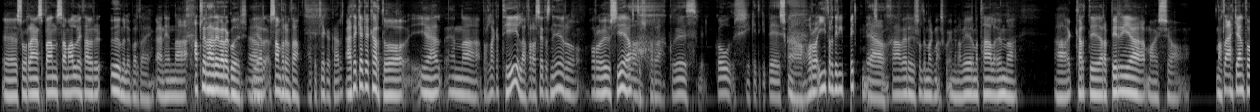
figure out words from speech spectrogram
Uh, svo Ryan Spann sam alveg það verður umuleg bardagi en hérna allir það er verið góður Já. ég er samfærum það. Þetta er klikka kart. Þetta er geggja kart og ég hérna bara hlaka til að fara að setjast niður og horfa auðvitað sé aftur Ah. bara. Guð, minn góður, ég get ekki beðið sko. Horfa íþróttir í bytni sko. það verður svolítið magna sko. ég meina við erum að tala um að, að kartið er að byrja má ég sjá náttúrulega ekki ennþá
